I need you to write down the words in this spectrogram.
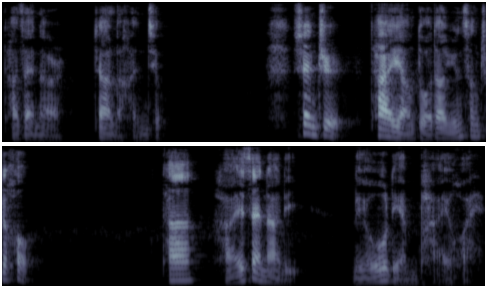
他在那儿站了很久，甚至太阳躲到云层之后，他还在那里流连徘徊。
